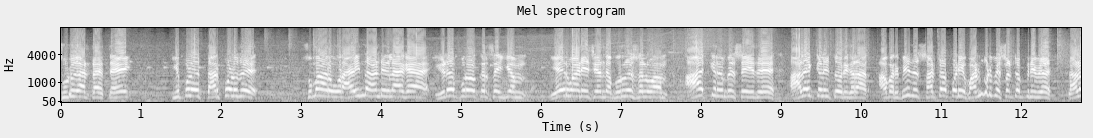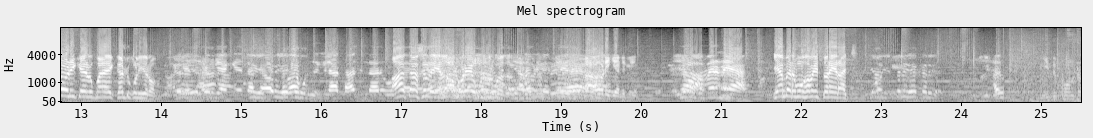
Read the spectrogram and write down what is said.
சுடுகாட்டத்தை இப்பொழுது தற்பொழுது சுமார் ஒரு ஐந்து ஆண்டுகளாக இடப்புரோக்கர் செய்யும் ஏர்வாடியை சேர்ந்த முருகசெல்வம் ஆக்கிரமிப்பு செய்து அலைக்கழித்து வருகிறார். அவர் மீது சட்டப்படி வன்கொடுமை சட்டப்பிரிவு நடவடிக்கை கேட்டுக்கொள்கிறோம். எல்லா முறையும் என் பேர் முகமை துறைராஜ் இது போன்ற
